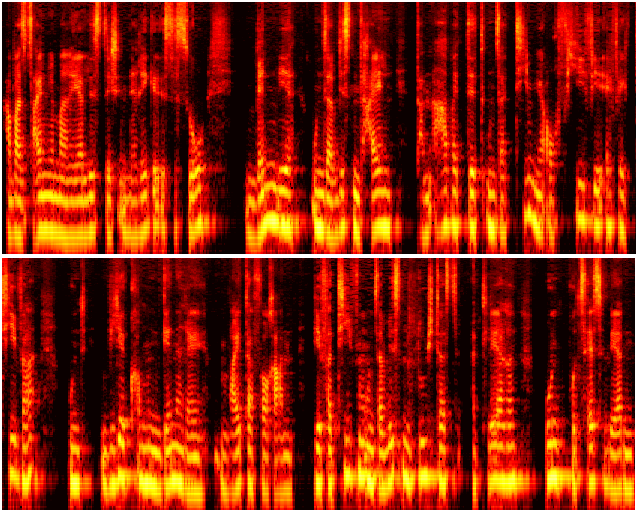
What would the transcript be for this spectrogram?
Aber seien wir mal realistisch, in der Regel ist es so, wenn wir unser Wissen teilen, dann arbeitet unser Team ja auch viel, viel effektiver und wir kommen generell weiter voran. Wir vertiefen unser Wissen durch das Erklären und Prozesse werden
